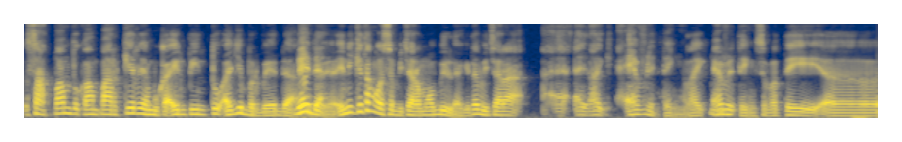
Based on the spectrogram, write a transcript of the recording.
satpam tukang parkir yang bukain pintu aja berbeda. Beda. gitu ya. Ini kita nggak usah bicara mobil ya, kita bicara eh, eh, like everything, like Hmm. everything. Seperti eh,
